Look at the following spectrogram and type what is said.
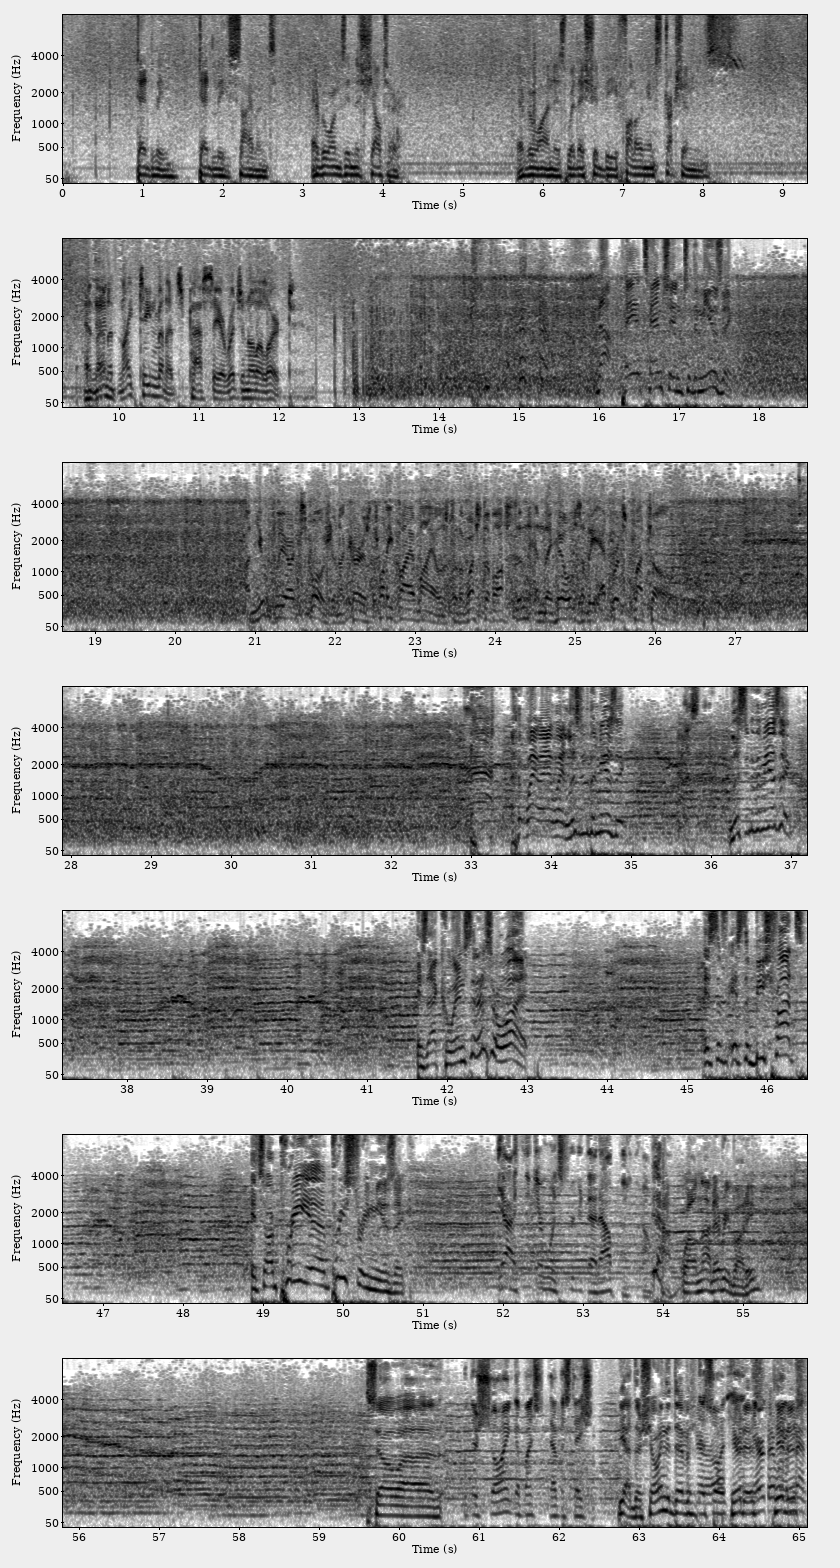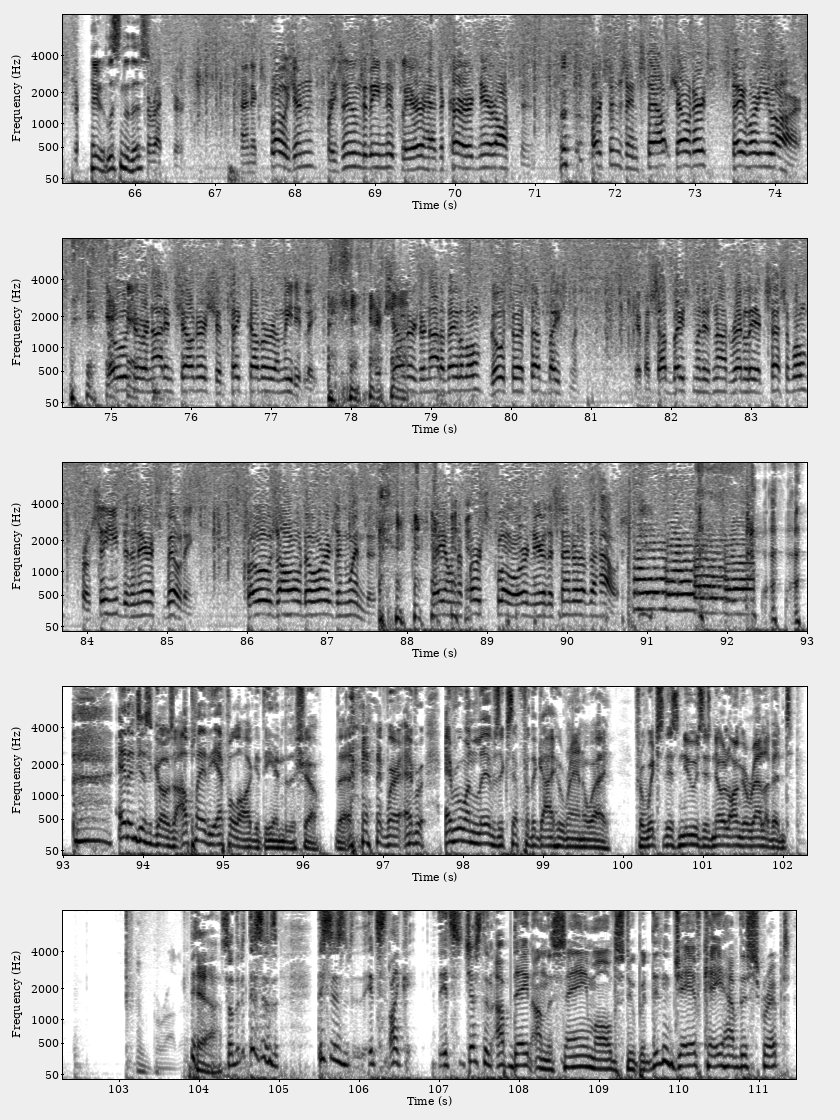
Deadly, deadly silent. Everyone's in the shelter. Everyone is where they should be, following instructions. and then at 19 minutes past the original alert, now pay attention to the music. a nuclear explosion occurs 25 miles to the west of Austin in the hills of the Edwards Plateau. wait, wait, wait! Listen to the music. Listen to the music. Is that coincidence or what? It's the it's the Bishvat. It's our pre uh, pre stream music. Yeah, I think everyone's figured that out by now. Yeah, well, not everybody. So uh, they're showing a bunch of devastation. yeah, they're showing the dev- so Here it is. Here it is. Here, listen to this. Director. An explosion, presumed to be nuclear, has occurred near Austin. Persons in stel- shelters, stay where you are. Those who are not in shelters should take cover immediately. If shelters are not available, go to a sub-basement. If a sub-basement is not readily accessible, proceed to the nearest building. Close all doors and windows. Stay on the first floor near the center of the house. And it just goes. on. I'll play the epilogue at the end of the show, where every, everyone lives except for the guy who ran away, for which this news is no longer relevant. Yeah. So th- this is this is it's like it's just an update on the same old stupid. Didn't JFK have this script?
